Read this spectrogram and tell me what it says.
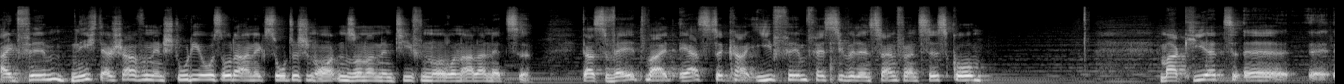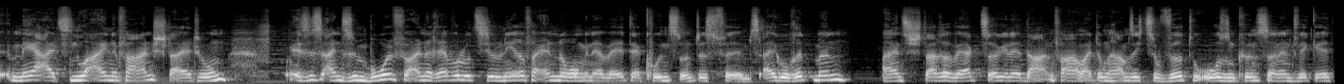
Ein Film nicht erschaffen in Studios oder an exotischen Orten, sondern in Tiefen neuronaler Netze das weltweit erste KI-Filmfestival in San Francisco markiert äh, äh, mehr als nur eine Veranstaltung. Es ist ein Symbol für eine revolutionäre Veränderung in der Welt der Kunst und des Films. Algorithmen, einst starre Werkzeuge der Datenverarbeitung, haben sich zu virtuosen Künstlern entwickelt,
